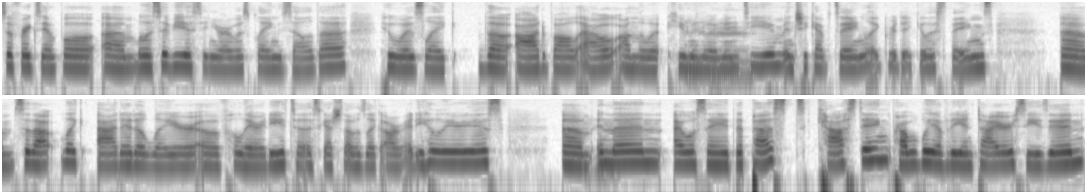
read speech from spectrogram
so, for example, um, Melissa Villaseñor was playing Zelda, who was like the oddball out on the human mm-hmm. women team, and she kept saying like ridiculous things. Um, so that like added a layer of hilarity to a sketch that was like already hilarious. Um, mm-hmm. And then I will say the best casting probably of the entire season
